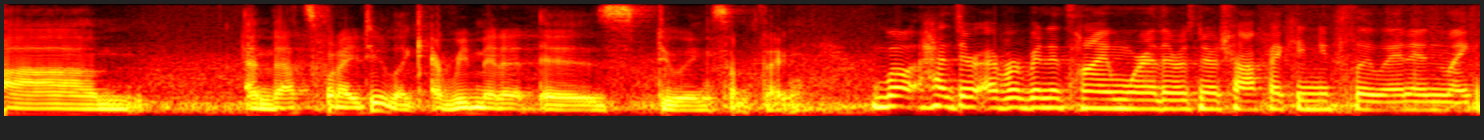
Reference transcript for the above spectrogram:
Um, and that's what I do. Like every minute is doing something. Well, has there ever been a time where there was no traffic and you flew in and like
